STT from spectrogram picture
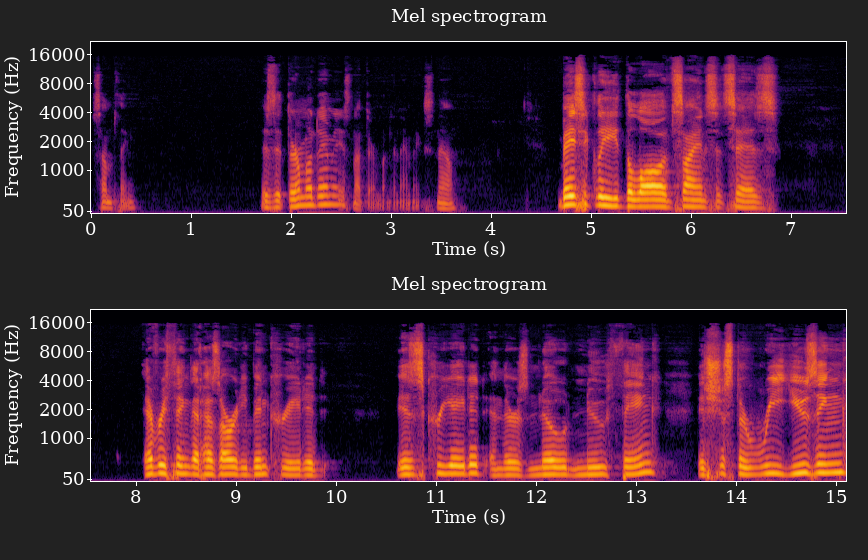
something. Is it thermodynamics? It's not thermodynamics, no. Basically, the law of science that says everything that has already been created is created and there's no new thing. It's just a reusing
